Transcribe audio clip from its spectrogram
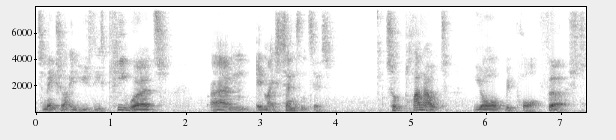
to make sure that I use these keywords um, in my sentences. So plan out your report first.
